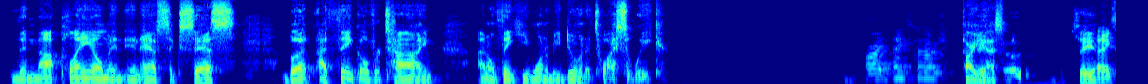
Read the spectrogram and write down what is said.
than not play them and, and have success. But I think over time, I don't think you want to be doing it twice a week. All right. Thanks, Coach. All right, guys. See you. Thanks.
